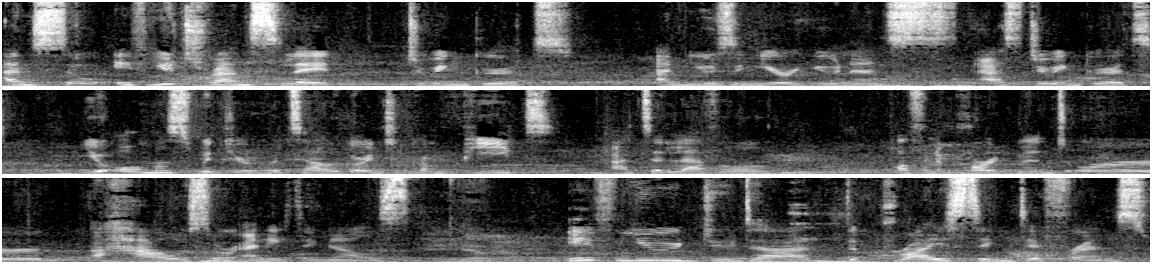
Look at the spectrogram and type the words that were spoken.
and so if you translate doing good and using your units as doing good, you're almost with your hotel going to compete at the level of an apartment or a house or anything else. If you do that, the pricing difference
